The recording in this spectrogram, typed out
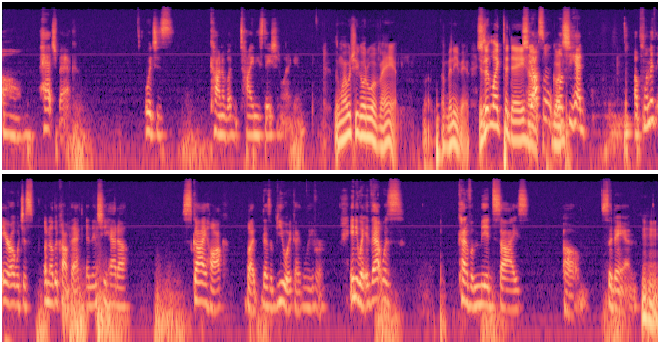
um, hatchback, which is kind of a tiny station wagon. Then why would she go to a van, a minivan? Is She- it like today? She how- also well, ahead. she had a Plymouth Arrow, which is another compact, and then she had a Skyhawk, but there's a Buick, I believe her. Anyway, that was kind of a mid-size um, sedan, Mhm.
